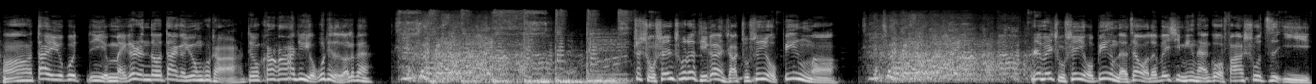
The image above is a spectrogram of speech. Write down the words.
啊，带游过，每个人都带个游泳裤衩，对吧？嘎嘎就游过去得了呗。这主持人出的题干啥？主持人有病吗？认为主持人有病的，在我的微信平台给我发数字一。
